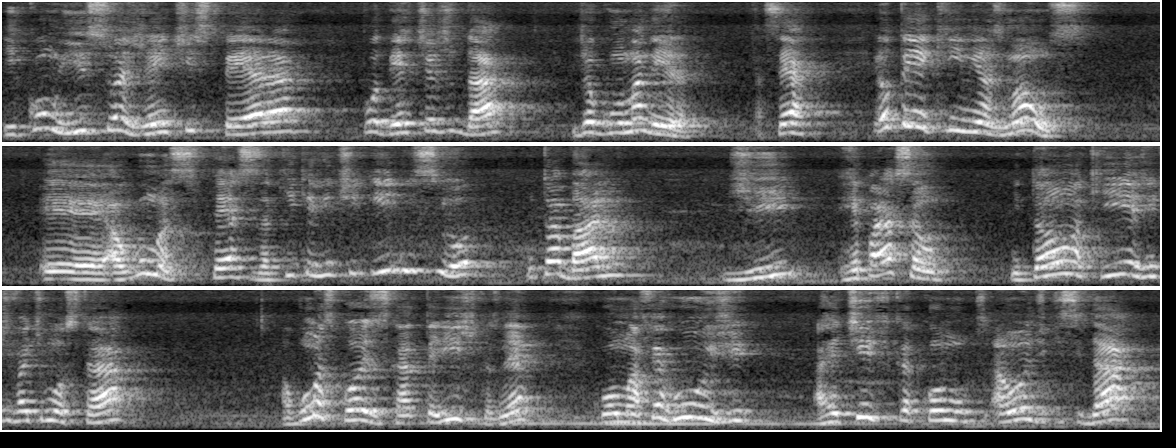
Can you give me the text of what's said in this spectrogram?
e com isso a gente espera poder te ajudar de alguma maneira, tá certo? Eu tenho aqui em minhas mãos é, algumas peças aqui que a gente iniciou um trabalho de reparação. Então aqui a gente vai te mostrar algumas coisas, características, né? Como a ferrugem, a retífica, como aonde que se dá,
